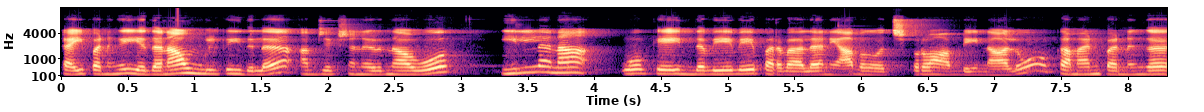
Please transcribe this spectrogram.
டைப் பண்ணுங்கள் எதனா உங்களுக்கு இதில் அப்ஜெக்ஷன் இருந்தாவோ இல்லைனா ஓகே இந்த வேவே பரவாயில்ல ஞாபகம் வச்சுக்கிறோம் அப்படின்னாலும் கமெண்ட் பண்ணுங்கள்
